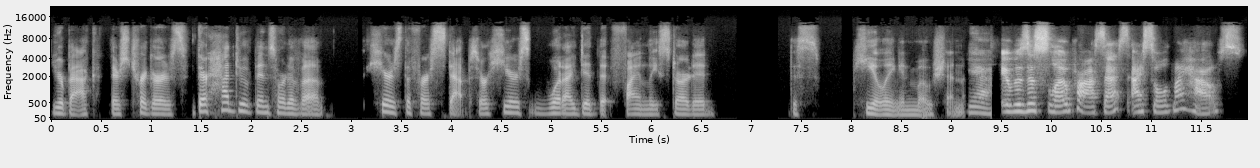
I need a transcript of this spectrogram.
you're back, there's triggers. There had to have been sort of a here's the first steps, or here's what I did that finally started this healing in motion. Yeah, it was a slow process. I sold my house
